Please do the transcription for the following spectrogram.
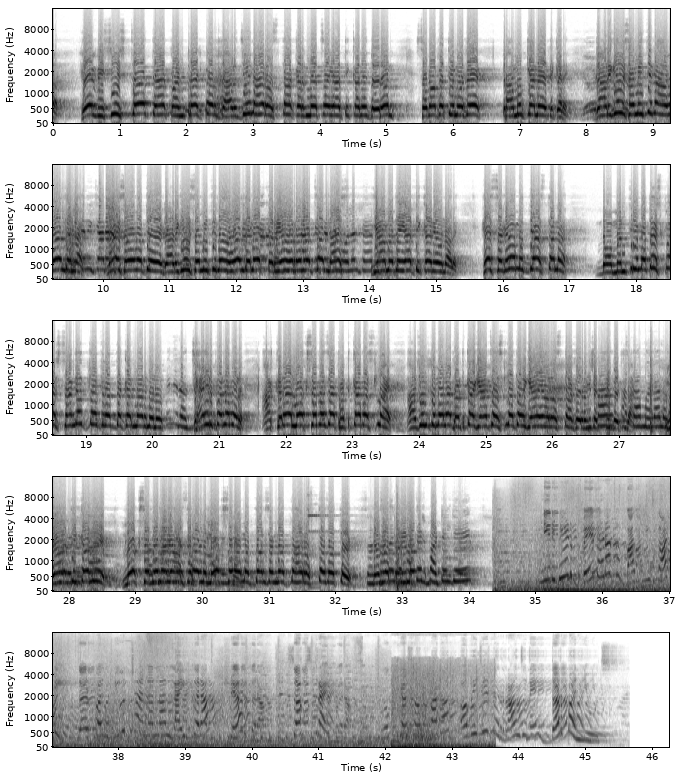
हे विशिष्ट त्या कॉन्ट्रॅक्टर दार्जिन हा रस्ता करण्याचं या ठिकाणी धोरण सभापती मध्ये प्रामुख्याने या ठिकाणी. गाडगीळ समितीनं अहवाल दिला. नाही सभापती गाडगीळ समितीनं अहवाल दिला. पर्यावरणाचा नाश यामध्ये या ठिकाणी होणार आहे. हे सगळे मुद्दे असताना मंत्री मध्ये स्पष्ट सांगत नाहीत रद्द करणार म्हणून. जाहीरपणे बोल. अकरा लोकसभेचा फटका बसलाय. अजून तुम्हाला फटका घ्यायचा असला तर घ्या या रस्ता करून शक्तीपीठचा. या ठिकाणी? लोकसभेला या अकरा सन्माननीय लोकसभा मतदारसंघात हा रस्ता जातोय. त्याचा परिणाम पाटीलजी निर्भीड बेधडक बातमीसाठी दर्पण न्यूज चॅनलला लाईक करा शेअर करा सबस्क्राईब करा. मुख्य संपादक अभिजित रांजणे दर्पण न्यूज.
